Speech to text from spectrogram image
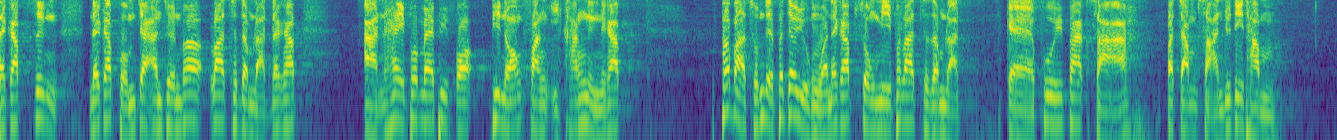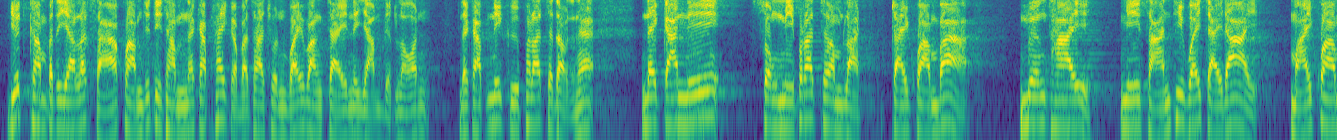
นะครับ ซึ่งนะครับผมจะอัญเชิญพระราชดำรัสนะครับ อ่านให้พ่อแม่พี่ฟอพี่น้องฟังอีกครั้งหนึ่งนะครับ พระบาทสมเด็จพระเจ้าอยู่หัวนะครับ ทรงมีพระราชดำรัสแก่ผู้พิพากษา ประจำศาลยุติธรรม ยึดคำปฏิญาณรักษาความยุติธรรมนะครับให้กับประชาชนไว้วางใจในยามเดือดร้อนนะครับ นี่คือพระราชดำรัสนะฮะในการนี้ทรงมีพระราชดำรัสใจความว่าเมืองไทยมีศาลที่ไว้ใจได้ หมายความ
